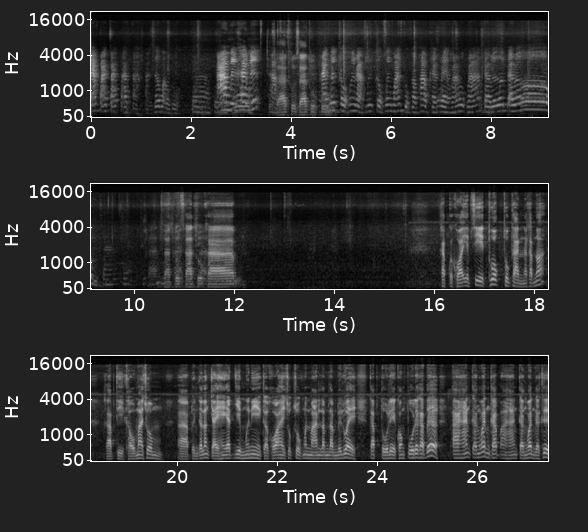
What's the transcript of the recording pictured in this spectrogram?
กลางไปไปไปไปไปแล้วเอาดูจ้าอ้ามีแค่นี้สาธุสาธุให้ปูมือจบมือหลักมือจบมือวันสุขภาพแข็งแรงนะลูกนะจะเริ่มจะเริ่มจ้าสาธุสาธุครับ ครับก็ขอเอฟซีทุกทุกท่านนะครับเนาะครับที่เขามาชม อ่าเป็นกำลังใจให้แอดยิ้มมื้อนี้ก็ขอให้โชคๆมันๆลำๆรวยๆกับตัวเลขของปูด้วยครับเด้ออาหารกลางวันครับอาหารกลางวันก็คือ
